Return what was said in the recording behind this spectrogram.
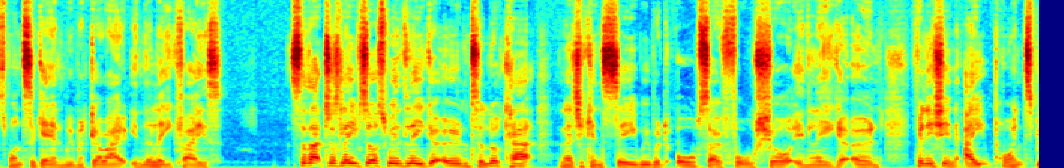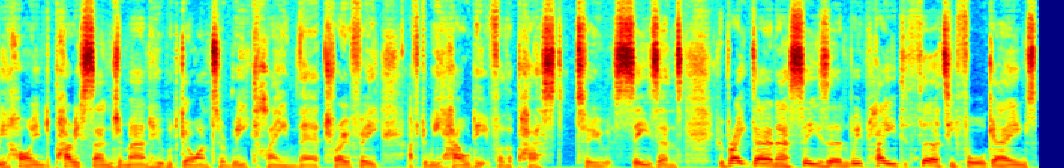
As once again, we would go out in the league phase. So that just leaves us with Ligue 1 to look at, and as you can see, we would also fall short in Ligue 1, finishing eight points behind Paris Saint Germain, who would go on to reclaim their trophy after we held it for the past two seasons. If we break down our season, we played 34 games,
